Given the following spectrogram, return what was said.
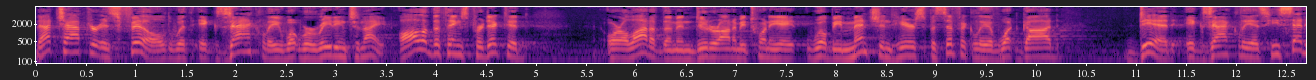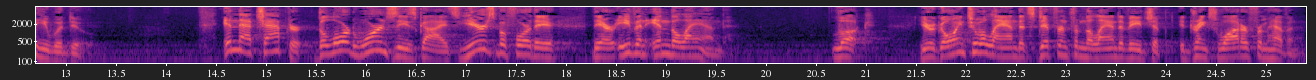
That chapter is filled with exactly what we're reading tonight. All of the things predicted or a lot of them in Deuteronomy 28 will be mentioned here specifically of what God did exactly as he said he would do. In that chapter, the Lord warns these guys years before they, they are even in the land. Look, you're going to a land that's different from the land of Egypt. It drinks water from heaven.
